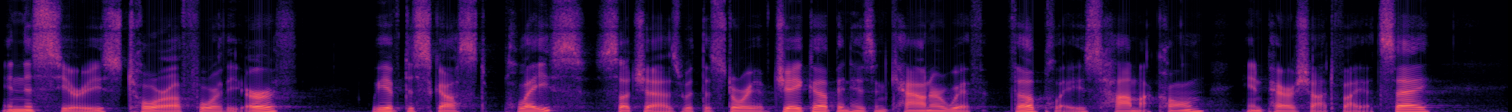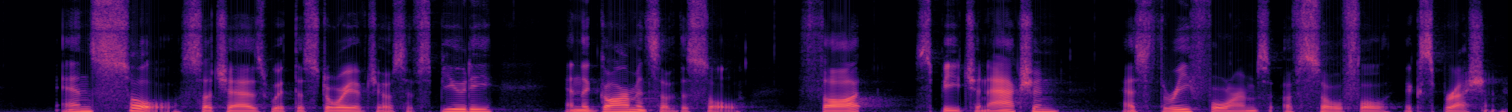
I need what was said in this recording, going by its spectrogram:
in this series, Torah for the Earth, we have discussed place, such as with the story of Jacob and his encounter with the place, Hamakom, in Parashat Vayetze, and soul, such as with the story of Joseph's beauty and the garments of the soul, thought, speech, and action, as three forms of soulful expression.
